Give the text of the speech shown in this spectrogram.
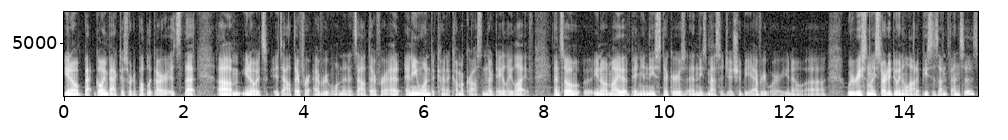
you know, back, going back to sort of public art, it's that um, you know, it's it's out there for everyone, and it's out there for a- anyone to kind of come across in their daily life. And so, uh, you know, in my opinion, these stickers and these messages should be everywhere. You know, uh, we recently started doing a lot of pieces on fences,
